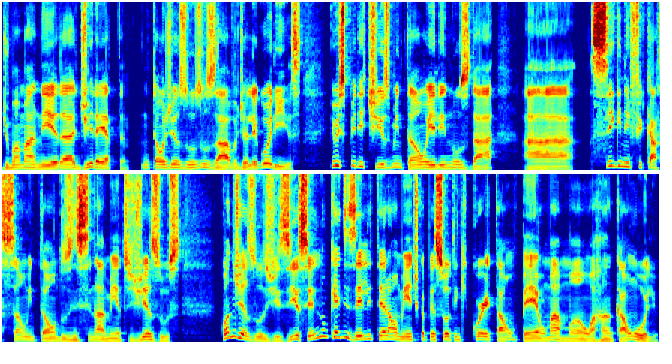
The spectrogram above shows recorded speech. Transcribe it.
de uma maneira direta. Então Jesus usava de alegorias. E o espiritismo então ele nos dá a significação então dos ensinamentos de Jesus. Quando Jesus diz isso, ele não quer dizer literalmente que a pessoa tem que cortar um pé, uma mão, arrancar um olho.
